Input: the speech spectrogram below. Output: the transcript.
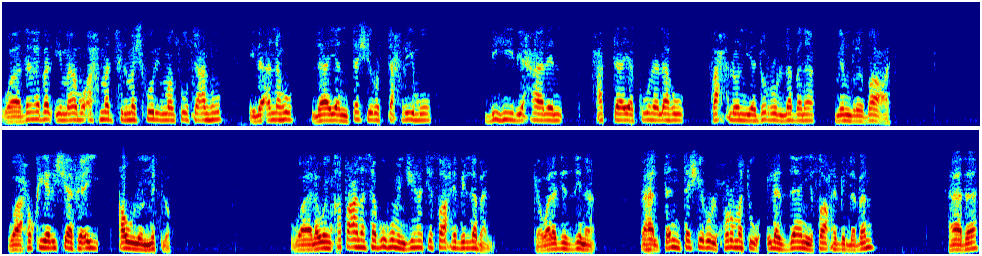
وذهب الإمام أحمد في المشهور المنصوص عنه إلى أنه لا ينتشر التحريم به بحال حتى يكون له فحل يدر اللبن من رضاعة. وحكي للشافعي قول مثله ولو انقطع نسبه من جهة صاحب اللبن كولد الزنا فهل تنتشر الحرمة إلى الزاني صاحب اللبن؟ هذا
